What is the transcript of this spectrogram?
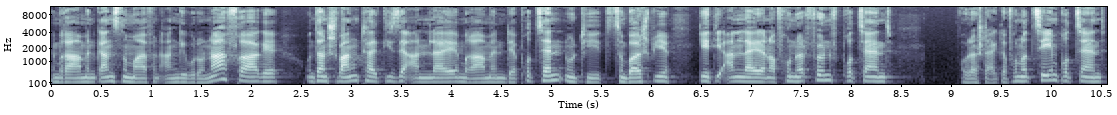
im Rahmen ganz normal von Angebot und Nachfrage und dann schwankt halt diese Anleihe im Rahmen der Prozentnotiz. Zum Beispiel geht die Anleihe dann auf 105 Prozent oder steigt auf 110 Prozent,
